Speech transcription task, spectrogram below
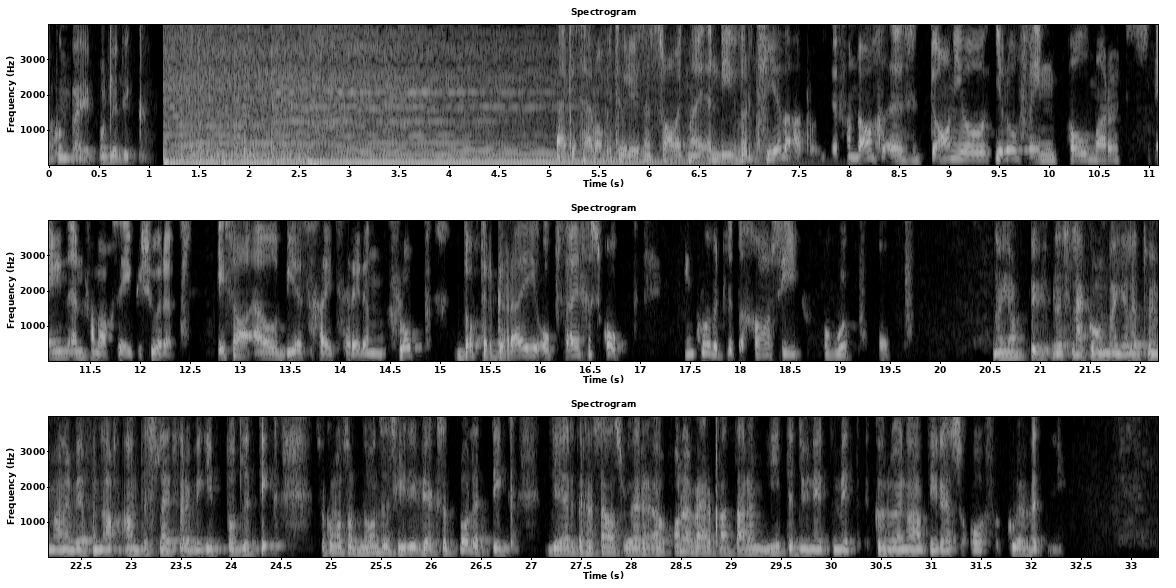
Welkom by Politiek. Ek is Herman Pretorius en saam met my in die virtuele ateljee. Vandag is Daniel Elof en Paul Marits en in vandag se episode. SAL besigheidsredding flop, Dr. Grey op sy geskop en COVID litigasie hoop op. Nou ja, dis lekker om by julle twee manne weer vandag aan te sluit vir 'n bietjie politiek. So kom ons op ons is hierdie week se politiek deur te gesels oor 'n onderwerp wat darm nie te doen het met koronavirus of COVID nie.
